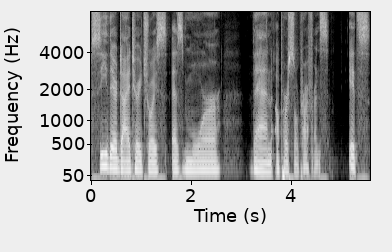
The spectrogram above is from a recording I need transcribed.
see their dietary choice as more than a personal preference. It's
